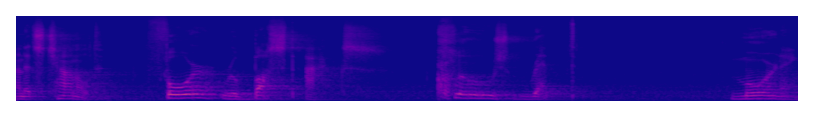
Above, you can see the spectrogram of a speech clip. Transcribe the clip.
and it's channeled. Four robust acts clothes ripped, mourning,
